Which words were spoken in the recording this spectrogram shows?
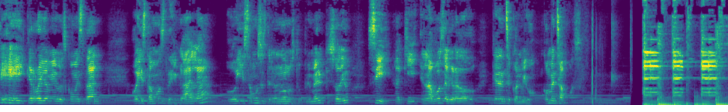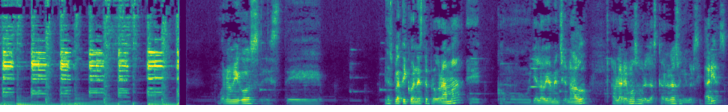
Hey, qué rollo amigos, ¿cómo están? Hoy estamos de gala, hoy estamos estrenando nuestro primer episodio, sí, aquí en La Voz del Graduado. Quédense conmigo, comenzamos. Bueno amigos, este les platico en este programa, eh, como ya lo había mencionado, hablaremos sobre las carreras universitarias,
